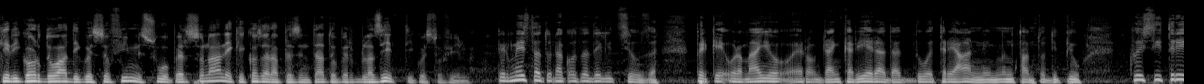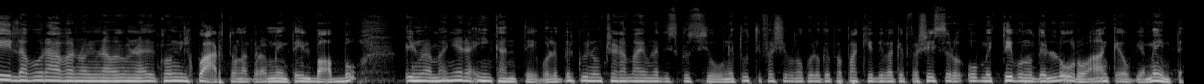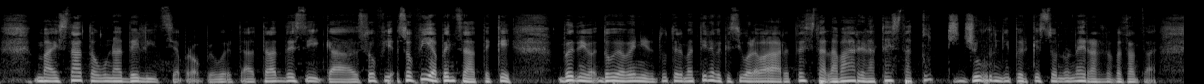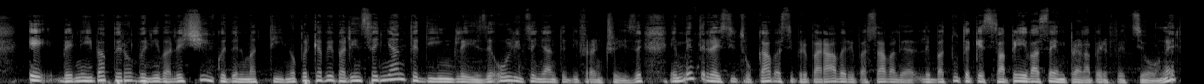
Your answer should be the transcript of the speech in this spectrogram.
Che ricordo ha di questo film suo personale e che cosa ha rappresentato per Blasetti questo film? Per me è stata una cosa deliziosa perché oramai io ero già in carriera da due o tre anni, non tanto di più. Questi tre lavoravano una, una, con il quarto, naturalmente, il babbo in una maniera incantevole, per cui non c'era mai una discussione, tutti facevano quello che papà chiedeva che facessero o mettevano del loro anche ovviamente, ma è stata una delizia proprio. Tra De Sica, Sofia, Sofia pensate che veniva, doveva venire tutte le mattine perché si voleva lavare, testa, lavare la testa tutti i giorni perché non era abbastanza. E veniva però veniva alle 5 del mattino perché aveva l'insegnante di inglese o l'insegnante di francese e mentre lei si truccava, si preparava e ripassava le, le battute che sapeva sapeva sempre alla perfezione,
